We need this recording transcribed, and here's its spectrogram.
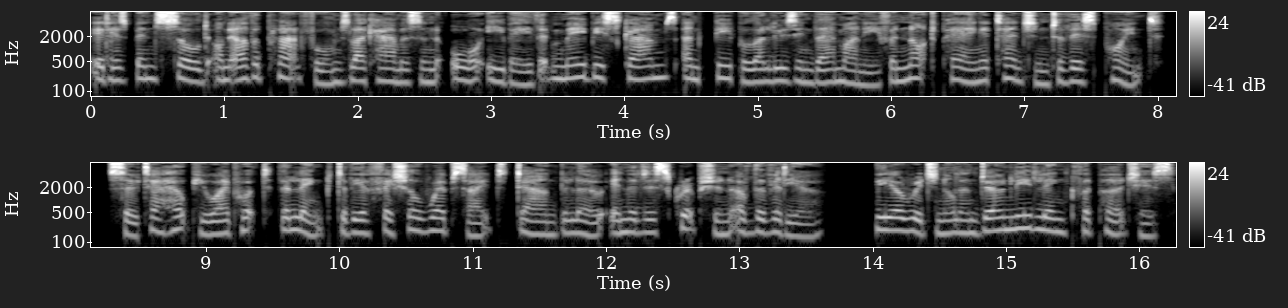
it has been sold on other platforms like Amazon or eBay that may be scams and people are losing their money for not paying attention to this point. So to help you I put the link to the official website down below in the description of the video. The original and only link for purchase.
